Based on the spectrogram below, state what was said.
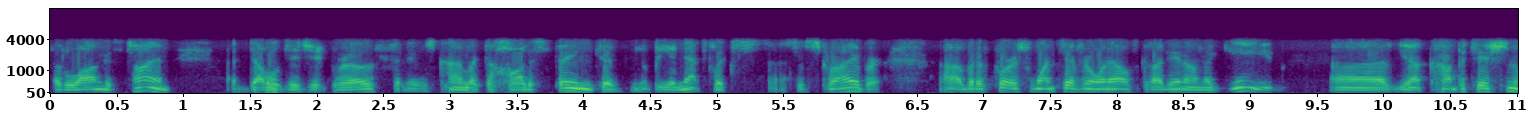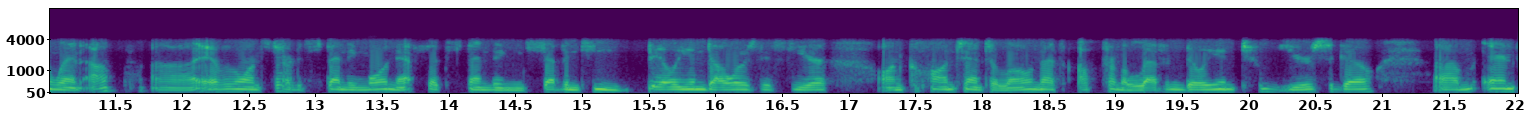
for the longest time. A double-digit growth, and it was kind of like the hottest thing to you know, be a Netflix uh, subscriber. Uh, but of course, once everyone else got in on the game, uh, you know, competition went up. Uh, everyone started spending more. Netflix spending $17 billion this year on content alone. That's up from 11 billion two years ago. Um, and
